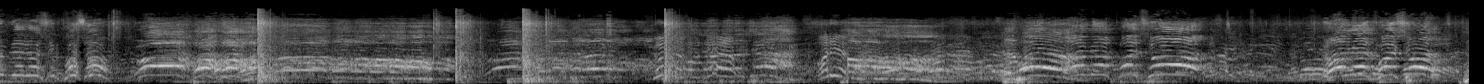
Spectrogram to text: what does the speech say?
Emredersin paşa! Sefa! Emret paşa! Emret paşa! Sefa bana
